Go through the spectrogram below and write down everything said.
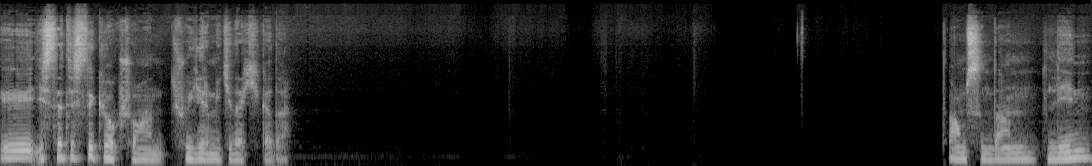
e, istatistik yok şu an şu 22 dakikada. Thompson'dan Lin.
